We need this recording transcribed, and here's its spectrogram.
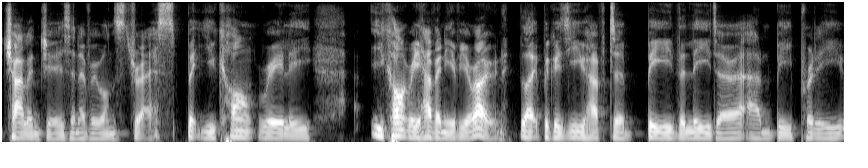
challenges and everyone's stress, but you can't really you can't really have any of your own like because you have to be the leader and be pretty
